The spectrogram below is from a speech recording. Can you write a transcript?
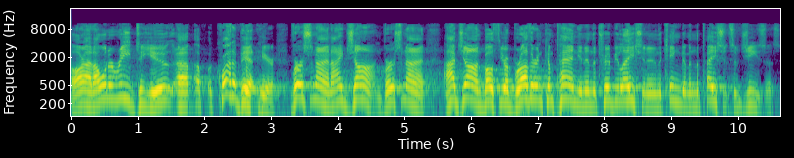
All right, I want to read to you uh, uh, quite a bit here. Verse 9, I, John, verse 9, I, John, both your brother and companion in the tribulation and in the kingdom and the patience of Jesus,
